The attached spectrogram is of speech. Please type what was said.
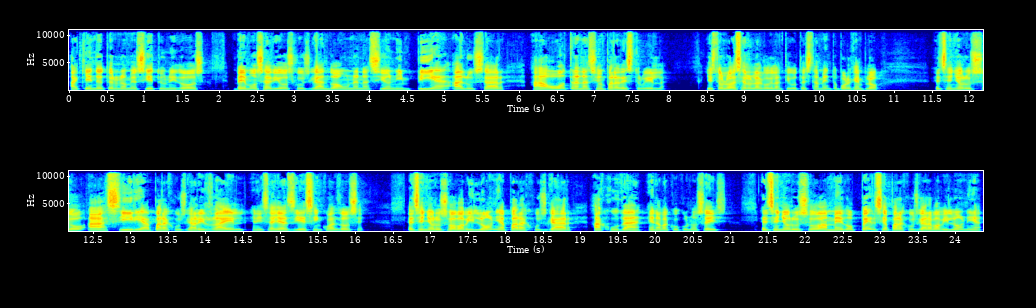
Aquí en Deuteronomio 7, 1 y 2 vemos a Dios juzgando a una nación impía al usar a otra nación para destruirla. Y esto lo hace a lo largo del Antiguo Testamento. Por ejemplo, el Señor usó a Siria para juzgar a Israel en Isaías 10, 5 al 12. El Señor usó a Babilonia para juzgar a Judá en Habacuc 1.6. El Señor usó a Medo-Persia para juzgar a Babilonia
